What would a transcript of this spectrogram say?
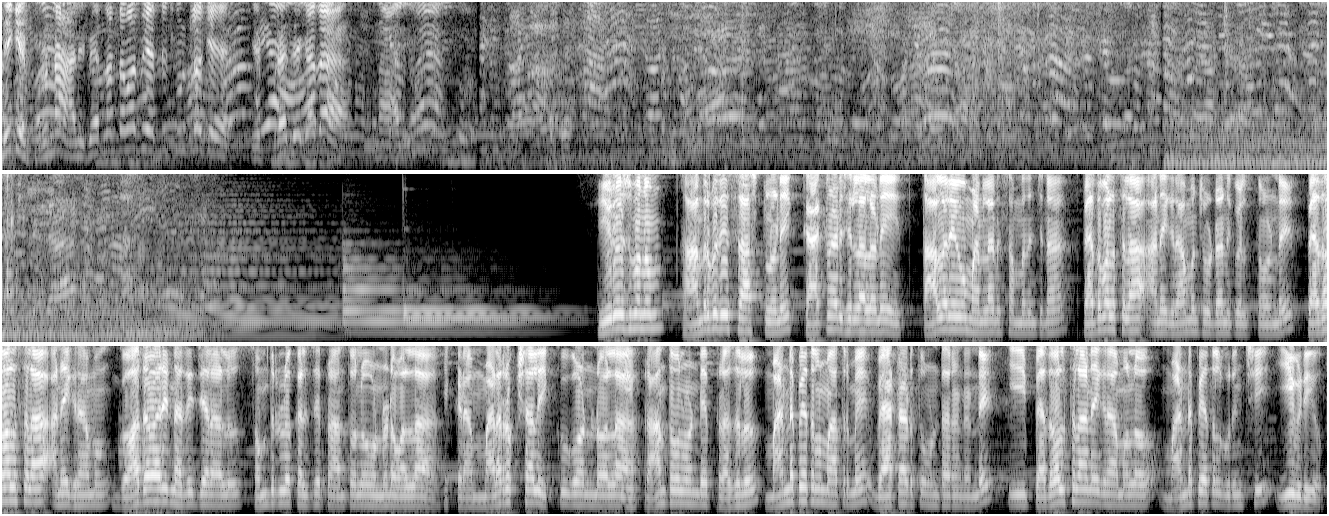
నీకు ఎప్పుడు నాలుగు పేర్లు ఉంటామా పేర్లు ఎప్పుడు అదే కదా? నాలుగు ఈ రోజు మనం ఆంధ్రప్రదేశ్ రాష్ట్రంలోని కాకినాడ జిల్లాలోని తాళరేవు మండలానికి సంబంధించిన పెదవలసల అనే గ్రామం చూడడానికి వెళ్తున్నామండి. పెదవలసల అనే గ్రామం గోదావరి నది జలాలు సముద్రంలో కలిసే ప్రాంతంలో ఉండడం వల్ల ఇక్కడ మడ వృక్షాలు ఎక్కువగా ఉండడం వల్ల ఈ ప్రాంతంలో ఉండే ప్రజలు మండపీతలు మాత్రమే వేటాడుతూ ఉంటారంటండి. ఈ పెదవలసల అనే గ్రామంలో మండపీతల గురించి ఈ వీడియో.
